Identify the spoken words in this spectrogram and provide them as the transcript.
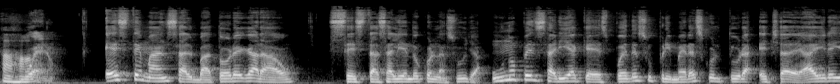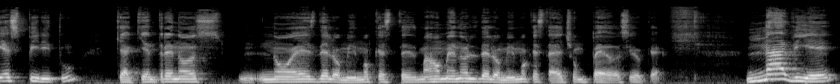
Ajá. Bueno, este man, Salvatore Garau, se está saliendo con la suya. Uno pensaría que después de su primera escultura hecha de aire y espíritu, que aquí entre nos no es de lo mismo que esté, es más o menos de lo mismo que está hecho un pedo, ¿sí o qué? Nadie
